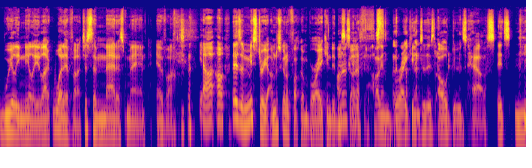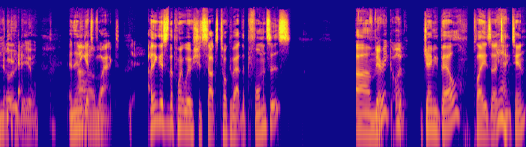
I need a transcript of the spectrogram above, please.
willy nilly, like whatever, just the maddest man ever. yeah, I, I, there's a mystery. I'm just gonna fucking break into I'm this guy's house. fucking break into this old dude's house. It's no Yeah. deal. And then he gets Um, whacked. yeah. I think this is the point where we should start to talk about the performances. Um, Very good. Jamie Bell plays uh, Yeah. Tintin.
